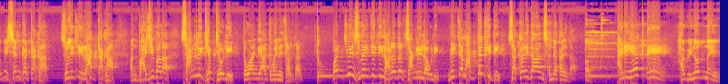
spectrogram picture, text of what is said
तुम्ही शेणखत टाका चुलीतली राग टाका आणि भाजीपाला चांगली ठेप ठेवली तर वांगे आठ महिने चालतात. पंचवीस मिरचीची झाडं जर चांगली लावली मिरच्या लागतात किती? सकाळी दहा आणि संध्याकाळी दहा. आणि एक ए हा विनोद नाही.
